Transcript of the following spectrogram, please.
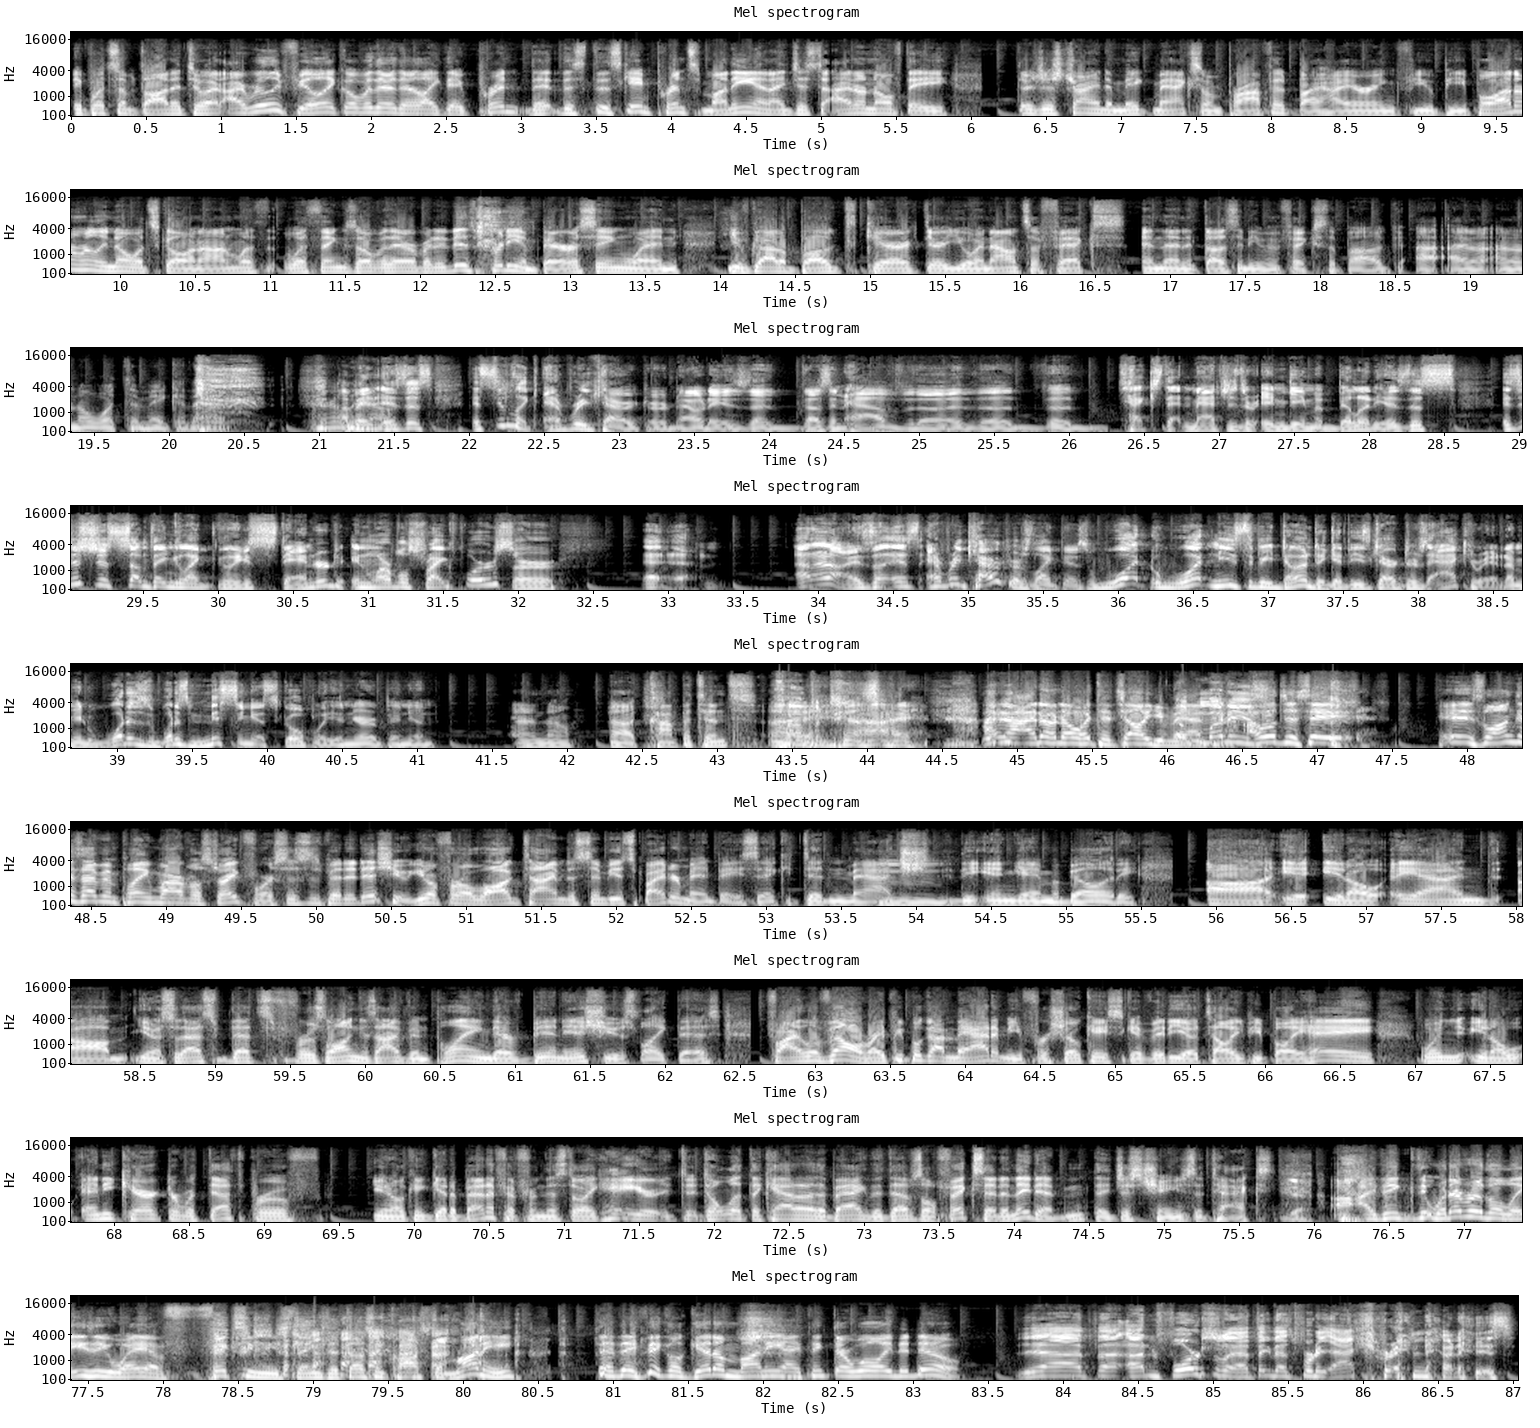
They put some thought into it. I really feel like over there, they're like they print they, this this game prints money, and I just I don't know if they they're just trying to make maximum profit by hiring few people. I don't really know what's going on with with things over there, but it is pretty embarrassing when you've got a bugged character, you announce a fix, and then it doesn't even fix the bug. I, I don't I don't know what to make of that. I, really I mean, don't. is this? It seems like every character nowadays uh, doesn't have the the the text that matches their in-game ability. Is this is this just something like like standard in Marvel Strike Force or? Uh, uh I don't know. Is, is every character is like this? What what needs to be done to get these characters accurate? I mean, what is what is missing at Scopely, in your opinion? I don't know. Uh, competence. competence. Uh, I, I, I, don't know what to tell you, man. I will just say, as long as I've been playing Marvel Strike Force, this has been an issue. You know, for a long time, the Symbiote Spider-Man basic didn't match mm. the in-game ability uh it, you know and um you know so that's that's for as long as i've been playing there have been issues like this Phyla-Vell right people got mad at me for showcasing a video telling people like hey when you know any character with death proof you know can get a benefit from this. They're like hey you're, don't let the cat out of the bag. The devs will fix it. And they didn't. They just changed the text. Yeah. uh, i think whatever the lazy way of fixing these things that doesn't cost them money that they think will get them money i think they're willing to do yeah, th- unfortunately, I think that's pretty accurate nowadays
